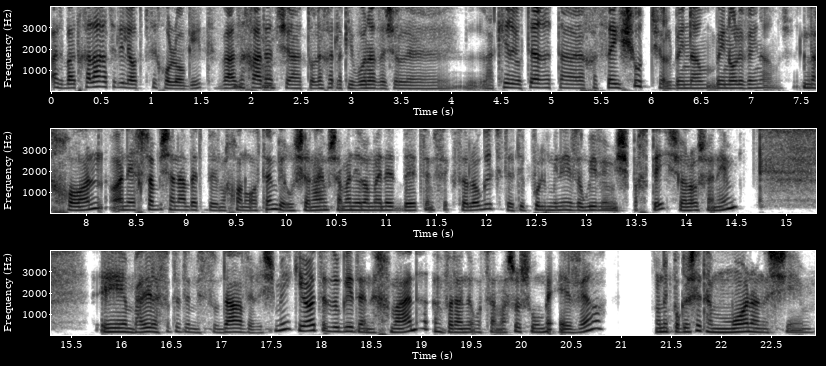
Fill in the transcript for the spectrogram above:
אז בהתחלה רציתי להיות פסיכולוגית ואז נכון. החלטת שאת הולכת לכיוון הזה של אה, להכיר יותר את היחסי אישות של בינם בינו לבינם. נכון אני עכשיו בשנה ב' במכון רותם בירושלים שם אני לומדת בעצם סקסולוגית שזה טיפול מיני זוגי ומשפחתי שלוש שנים. אה, בא לי לעשות את זה מסודר ורשמי כי יועצת זוגית זה נחמד אבל אני רוצה משהו שהוא מעבר. אני פוגשת המון אנשים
